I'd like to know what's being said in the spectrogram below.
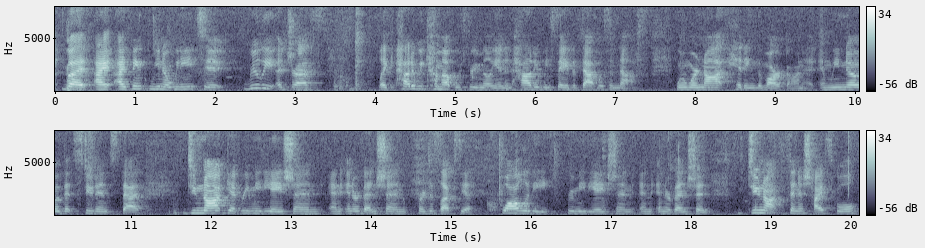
but I, I think, you know, we need to really address, like, how do we come up with 3 million and how do we say that that was enough when we're not hitting the mark on it? And we know that students that do not get remediation and intervention for dyslexia, quality remediation and intervention, do not finish high school.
